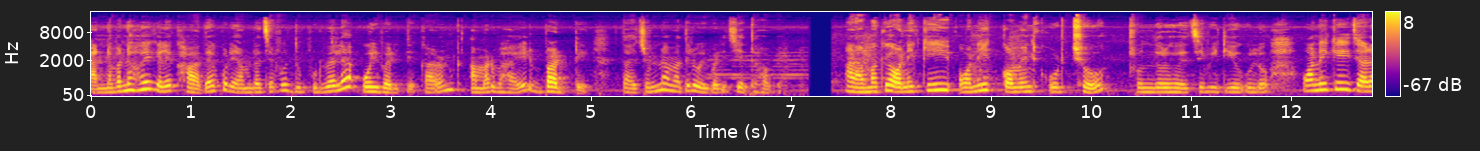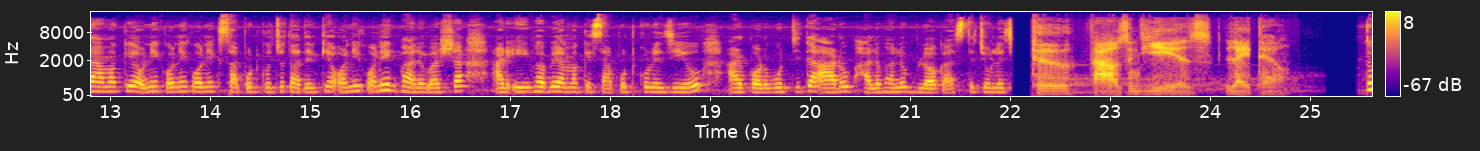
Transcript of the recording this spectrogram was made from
রান্নাবান্না হয়ে গেলে খাওয়া দাওয়া করে আমরা যাব দুপুরবেলা ওই বাড়িতে কারণ আমার ভাইয়ের বার্থডে তাই জন্য আমাদের ওই বাড়ি যেতে হবে। আর আমাকে অনেকেই অনেক কমেন্ট করছ সুন্দর হয়েছে ভিডিওগুলো। অনেকেই যারা আমাকে অনেক অনেক অনেক সাপোর্ট করছ তাদেরকে অনেক অনেক ভালোবাসা। আর এইভাবে আমাকে সাপোর্ট করে যেও। আর পরবর্তীতে আরও ভালো ভালো ব্লগ আসতে চলেছে। 2,000 years later. তো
